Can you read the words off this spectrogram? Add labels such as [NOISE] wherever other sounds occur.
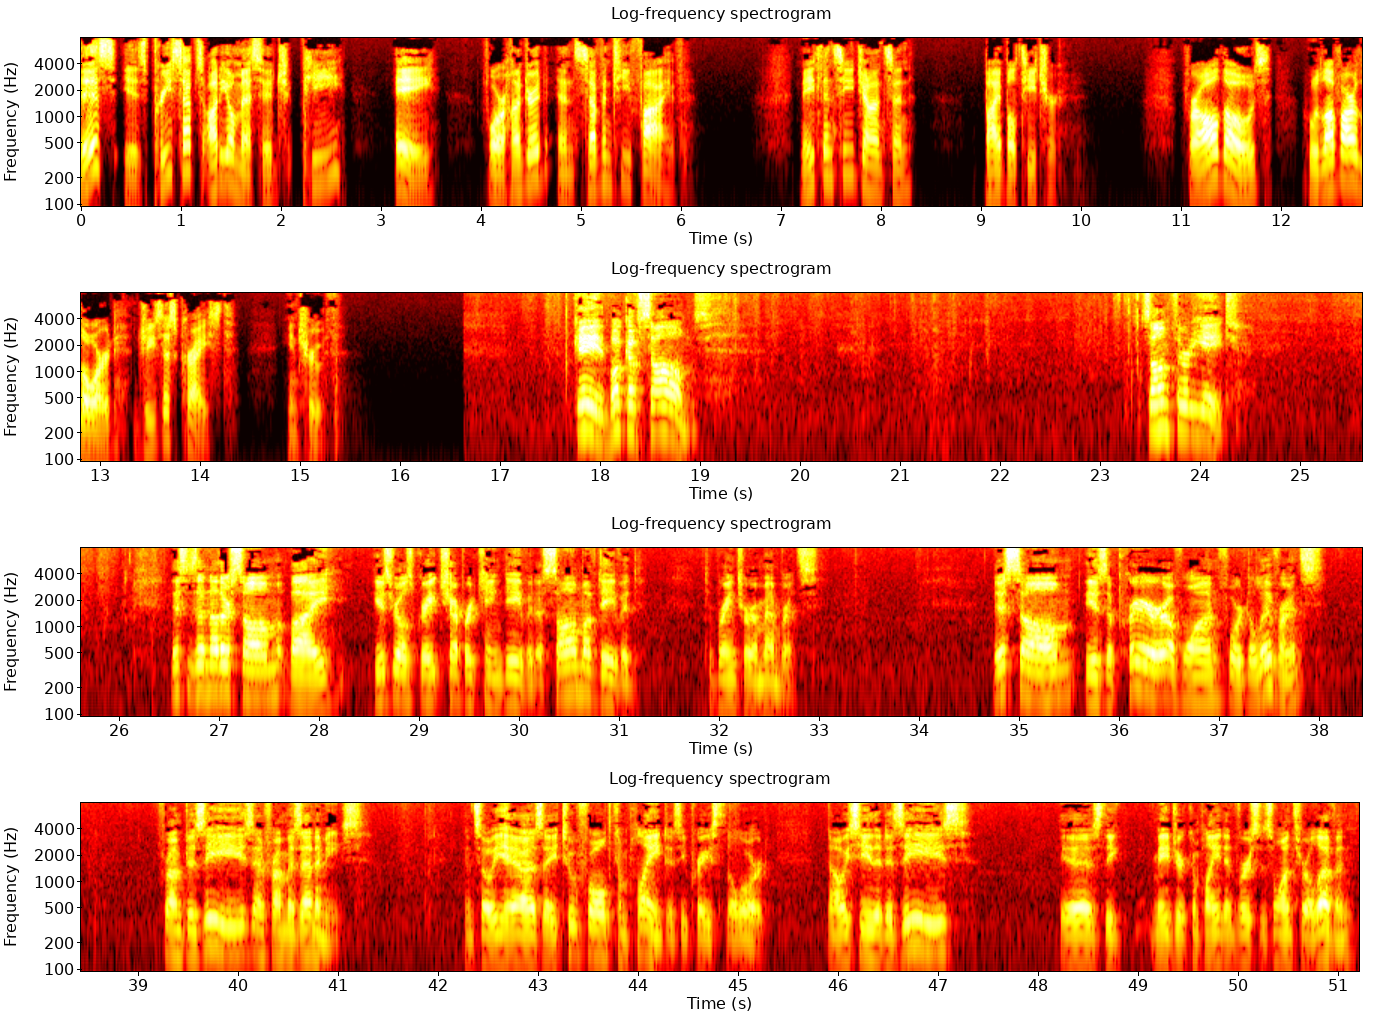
This is Precepts Audio Message P.A. 475. Nathan C. Johnson, Bible Teacher. For all those who love our Lord Jesus Christ in truth. Okay, the book of Psalms. Psalm 38. This is another psalm by Israel's great shepherd King David, a psalm of David to bring to remembrance. This psalm is a prayer of one for deliverance from disease and from his enemies. And so he has a twofold complaint as he prays to the Lord. Now we see the disease is the major complaint in verses 1 through 11.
